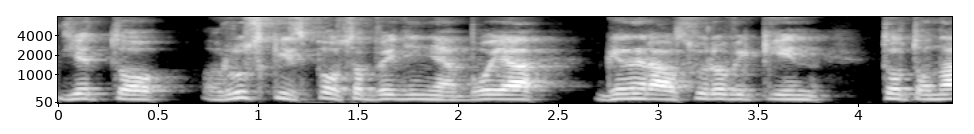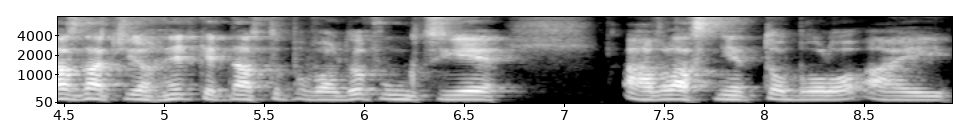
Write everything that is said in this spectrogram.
je to ruský spôsob vedenia boja. Generál Surovikin toto naznačil hneď, keď nastupoval do funkcie a vlastne to bolo aj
